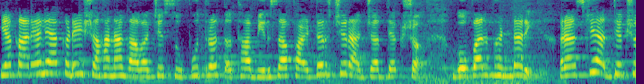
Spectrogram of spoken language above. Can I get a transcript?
या कार्यालयाकडे शहाणा गावाचे सुपुत्र तथा बिरसा फायटर्सचे राज्याध्यक्ष गोपाल भंडारी राष्ट्रीय अध्यक्ष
